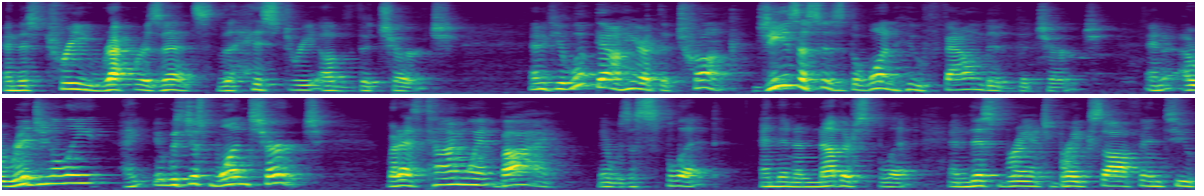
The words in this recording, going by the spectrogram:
and this tree represents the history of the church. And if you look down here at the trunk, Jesus is the one who founded the church. And originally, it was just one church. But as time went by, there was a split and then another split. And this branch breaks off into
